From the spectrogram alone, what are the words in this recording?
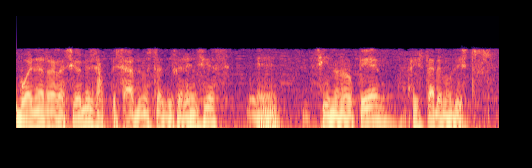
buenas relaciones a pesar de nuestras diferencias. Eh, si nos lo piden, ahí estaremos listos.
